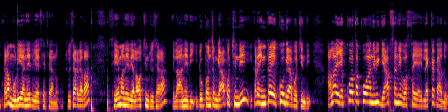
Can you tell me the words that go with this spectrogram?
ఇక్కడ ముడి అనేది వేసేసాను. చూశారు కదా? సేమ్ అనేది ఎలా వచ్చింది చూసారా ఇలా అనేది. ఇటు కొంచెం గ్యాప్ వచ్చింది ఇక్కడ ఇంకా ఎక్కువ గ్యాప్ వచ్చింది. అలా ఎక్కువ తక్కువ అనేవి గ్యాప్స్ అనేవి వస్తాయి లెక్క కాదు.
